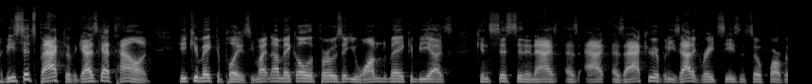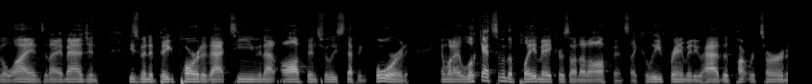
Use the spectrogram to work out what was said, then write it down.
if he sits back there, the guy's got talent. He can make the plays. He might not make all the throws that you want him to make and be as consistent and as as as accurate, but he's had a great season so far for the Lions, and I imagine he's been a big part of that team and that offense really stepping forward. And when I look at some of the playmakers on that offense, like Kalif Raymond, who had the punt return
